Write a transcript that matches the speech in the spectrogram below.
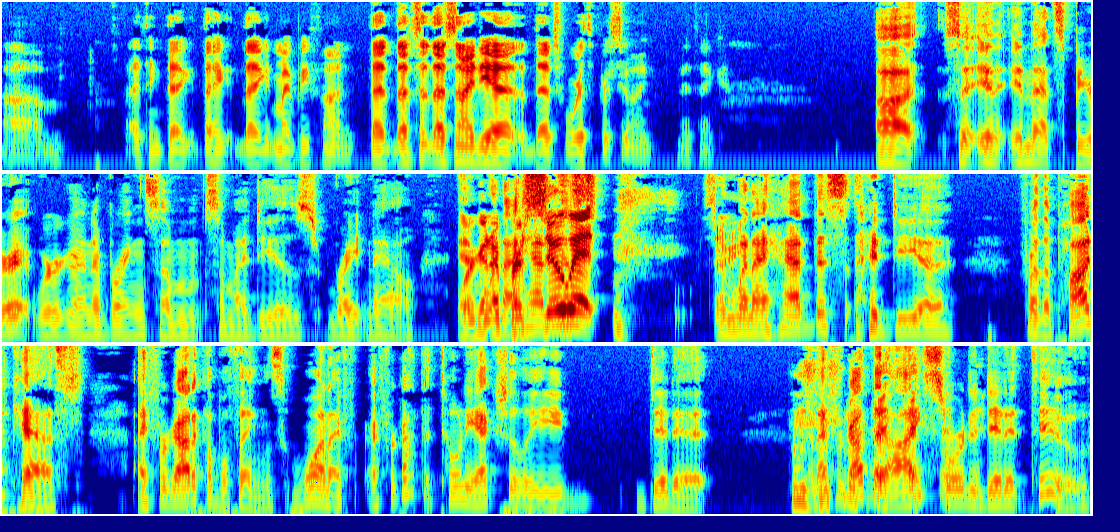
Um, I think that, that that might be fun. That that's a, that's an idea that's worth pursuing. I think. Uh, so in in that spirit, we're going to bring some some ideas right now. We're gonna when I had pursue this- it. And when I had this idea for the podcast, I forgot a couple things. One, I, f- I forgot that Tony actually did it, and I forgot that I sort of did it too.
